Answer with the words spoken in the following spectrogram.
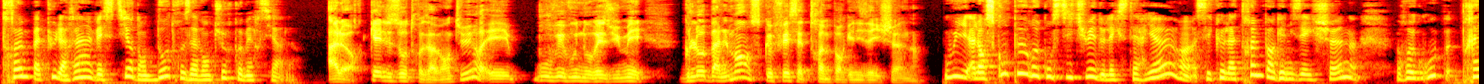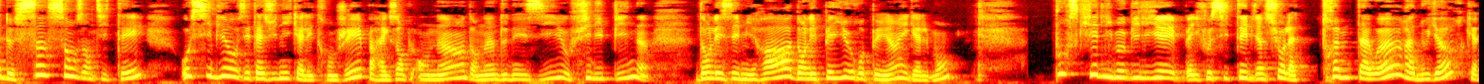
Trump a pu la réinvestir dans d'autres aventures commerciales. Alors, quelles autres aventures et pouvez-vous nous résumer globalement ce que fait cette Trump Organization? Oui, alors ce qu'on peut reconstituer de l'extérieur, c'est que la Trump Organization regroupe près de 500 entités, aussi bien aux États-Unis qu'à l'étranger, par exemple en Inde, en Indonésie, aux Philippines, dans les Émirats, dans les pays européens également. Pour ce qui est de l'immobilier, ben, il faut citer bien sûr la Trump Tower à New York,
